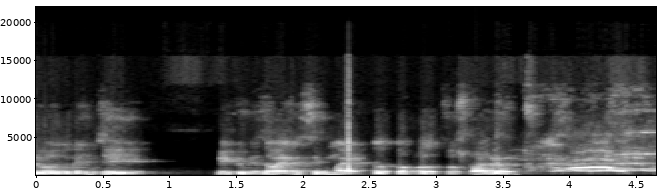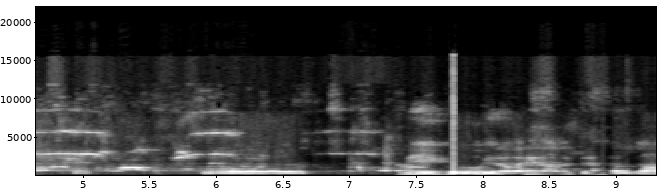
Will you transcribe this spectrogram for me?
ఈ రోజు నుంచి మీకు నిజమైన సినిమా ఏంటో త్వరలో చూస్తారు. మీకు ఇరవై నాలుగు గంటల్లో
